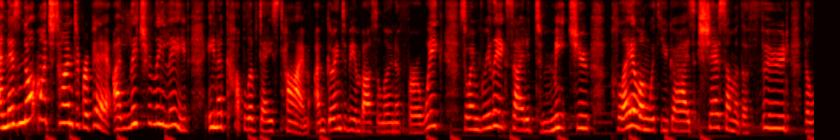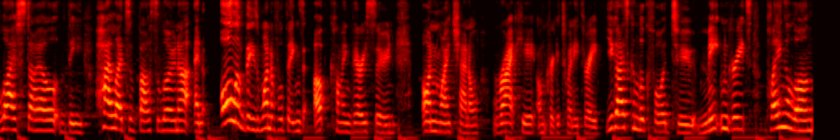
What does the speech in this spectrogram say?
And there's not much time to prepare. I literally leave in a couple of days' time. I'm going to be in Barcelona for a week, so I'm really excited to meet you, play along with you guys, share some of the food, the lifestyle, the highlights of Barcelona, and all of these wonderful things upcoming very soon on my channel right here on Kriket 23. You guys can look forward to meet and greets, playing along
